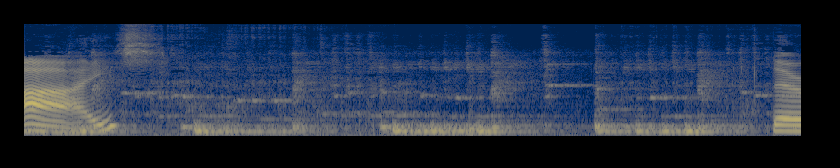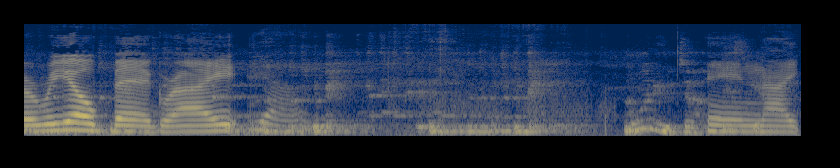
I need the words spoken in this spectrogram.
eyes. They're real big, right? Yeah. What are you talking And like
